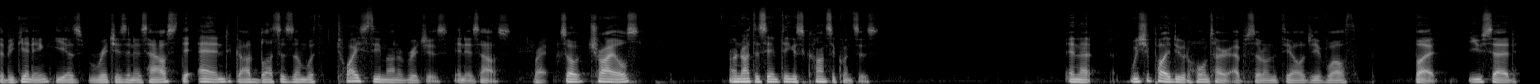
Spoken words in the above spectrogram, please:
the beginning, he has riches in his house. The end, God blesses him with twice the amount of riches in his house. Right. So trials are not the same thing as consequences. And that we should probably do a whole entire episode on the theology of wealth. But you said,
